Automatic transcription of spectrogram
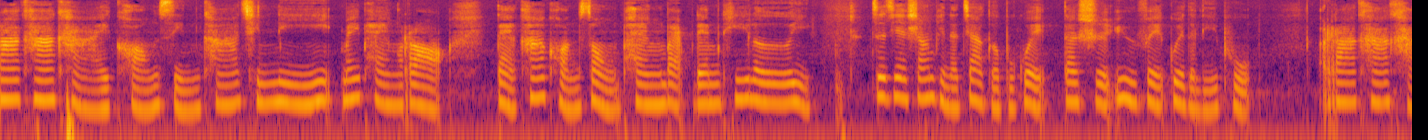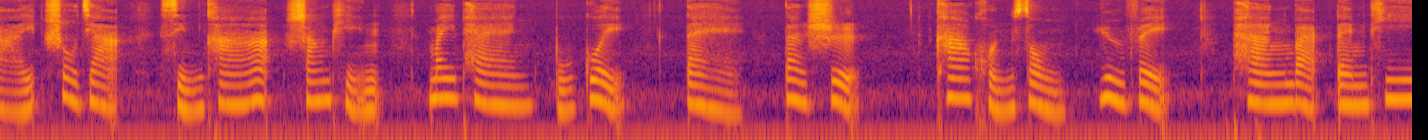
ราคาขายของสินค้าชิ้นนี้ไม่แพงหรอก แต่ค่าขนส่งแพงแบบเต็มที่เลย 这件商品的价格不贵，但是运费贵得离谱。ราคาขาย售价สินค้า商品ไม่แพง不贵แต่但是ค่าขนส่ง运费แพงแบบเต็มที่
